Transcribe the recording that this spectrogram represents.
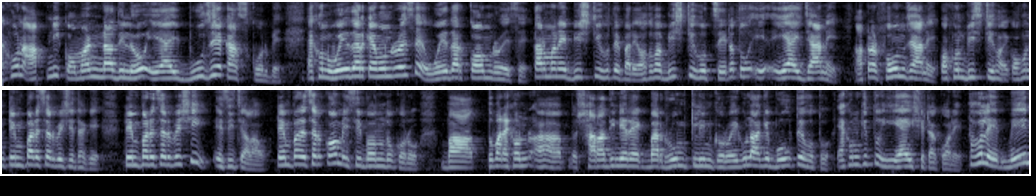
এখন আপনি কমান্ড না দিলেও এআই বুঝে কাজ করবে। এখন ওয়েদার কেমন রয়েছে? ওয়েদার কম রয়েছে। তার মানে বৃষ্টি হতে পারে অথবা বৃষ্টি হচ্ছে এটা তো এআই জানে। আপনার ফোন জানে। কখন বৃষ্টি হয় কখন টেম্পারেচার বেশি থাকে। টেম্পারেচার বেশি এসি চালাও। টেম্পারেচার কম এসি বন্ধ করো। বা তোমার এখন আহ, সারাদিনের একবার রুম ক্লিন করো, এগুলো আগে বলতে হতো, এখন কিন্তু এআই সেটা করে। তাহলে মেন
